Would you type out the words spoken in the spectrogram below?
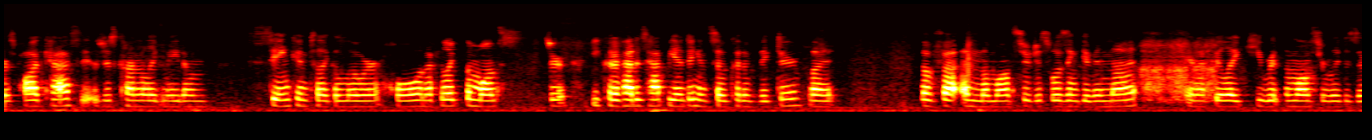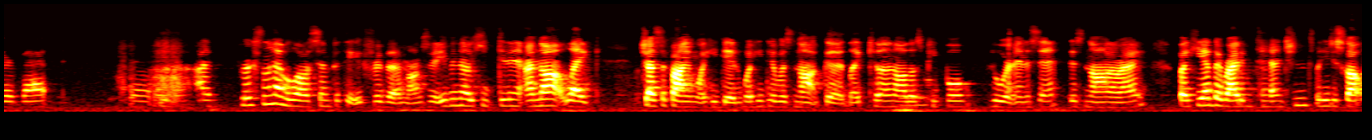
First podcast, it was just kind of like made him sink into like a lower hole, and I feel like the monster he could have had his happy ending, and so could have Victor, but the fa- and the monster just wasn't given that, and I feel like he the monster really deserved that. Yeah, I personally have a lot of sympathy for the monster, even though he didn't. I'm not like justifying what he did. What he did was not good. Like killing all those people who were innocent is not alright. But he had the right intentions, but he just got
